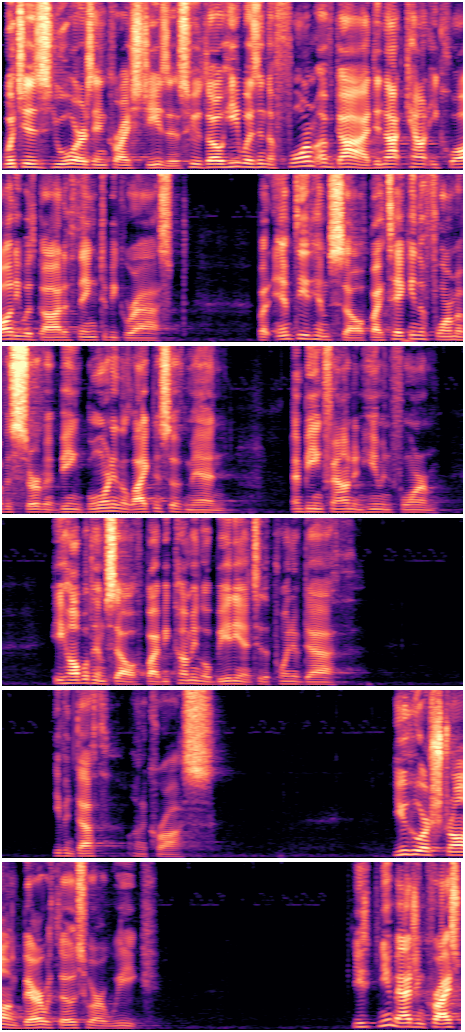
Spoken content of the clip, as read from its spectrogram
which is yours in Christ Jesus, who, though he was in the form of God, did not count equality with God a thing to be grasped, but emptied himself by taking the form of a servant, being born in the likeness of men, and being found in human form. He humbled himself by becoming obedient to the point of death, even death on a cross. You who are strong, bear with those who are weak. You, can you imagine Christ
